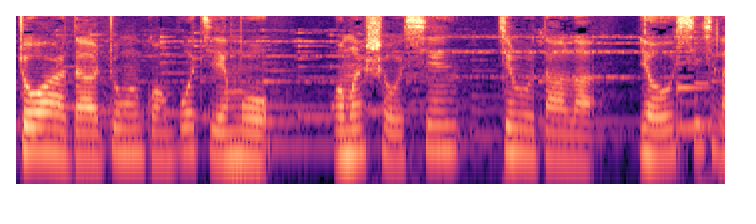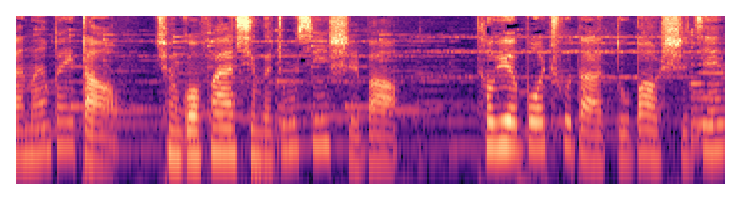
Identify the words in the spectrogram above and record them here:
周二的中文广播节目，我们首先进入到了由新西兰南北岛全国发行的《中新时报》特约播出的读报时间。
